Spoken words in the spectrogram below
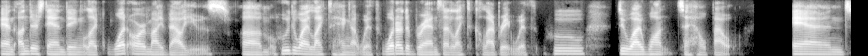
and understanding like what are my values? Um, who do i like to hang out with? What are the brands that i like to collaborate with? Who do I want to help out? And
